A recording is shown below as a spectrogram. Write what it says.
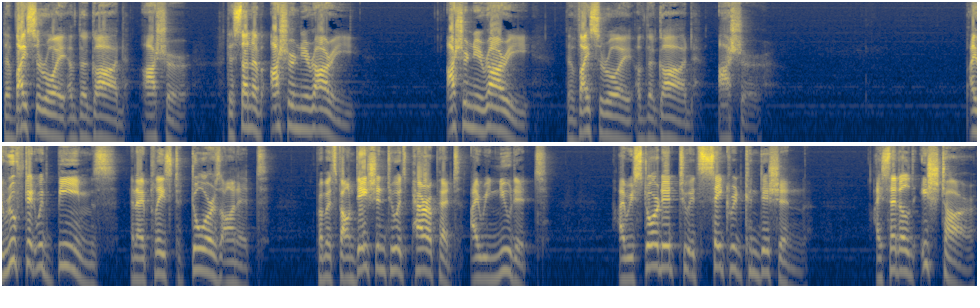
the viceroy of the god Asher, the son of Ashur-nirari. Ashur-nirari, the viceroy of the god Asher. I roofed it with beams, and I placed doors on it. From its foundation to its parapet, I renewed it. I restored it to its sacred condition. I settled Ishtar,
